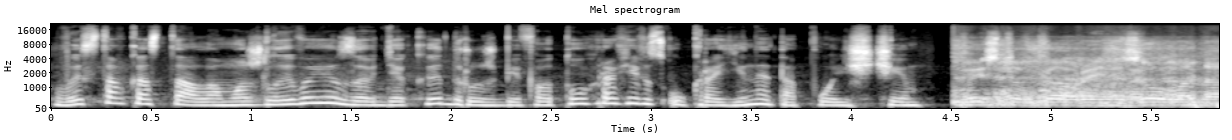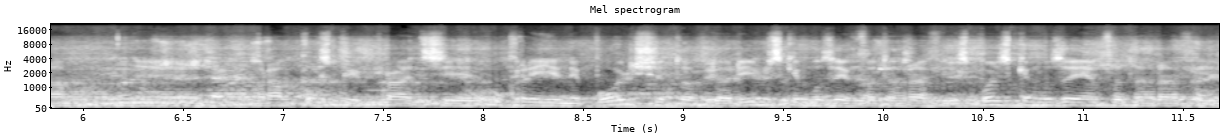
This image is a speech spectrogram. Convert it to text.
Виставка стала можливою завдяки дружбі фотографів з України та Польщі. Виставка організована е, в рамках співпраці України Польщі, тобто Рівненський музей фотографії з польським музеєм фотографії,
